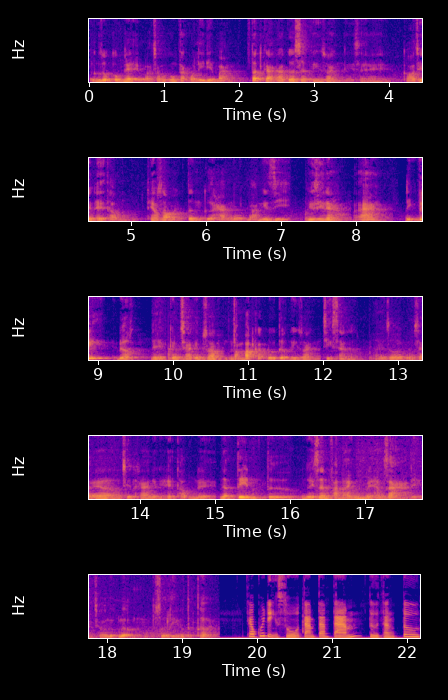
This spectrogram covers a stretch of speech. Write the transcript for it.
ứng dụng công nghệ vào trong công tác quản lý địa bàn. Tất cả các cơ sở kinh doanh thì sẽ có trên hệ thống theo dõi từng cửa hàng một bán cái gì, như thế nào, ai định vị được để kiểm tra kiểm soát nắm bắt các đối tượng kinh doanh chính xác hơn. Đấy, rồi cũng sẽ à, triển khai những hệ thống để nhận tin từ người dân phản ánh về hàng giả để cho lực lượng xử lý nó thực thời. Theo quyết định số 888, từ tháng 4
